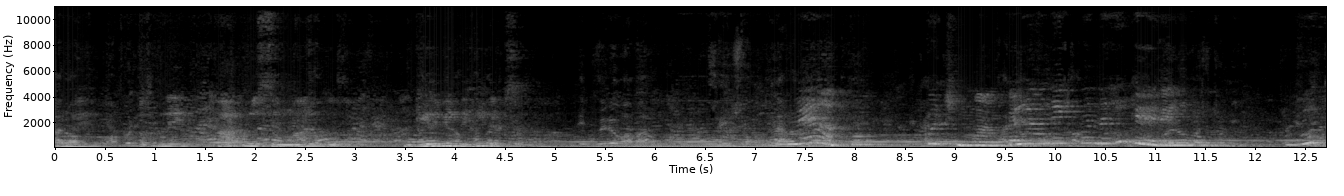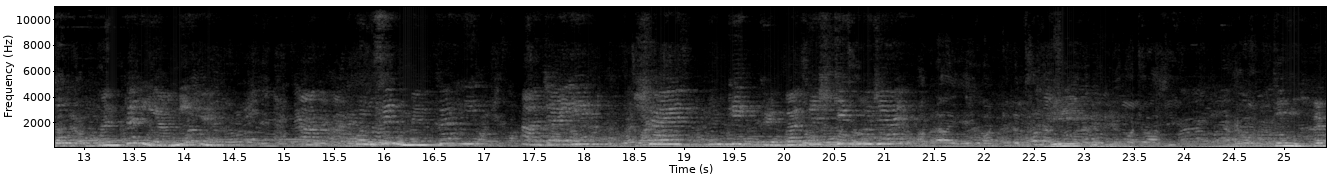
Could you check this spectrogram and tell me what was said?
आरोप अपने आत्मसम्मान को गिरवी नहीं रख सकता। मैं आपको कुछ मांगकर लाने को नहीं कह रही वो तो अंतर्यामी है। आप उनसे मिलकर ही आ जाइए। शायद उनकी कृपा दृष्टि हो जाए। ठीक है। तुम हट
